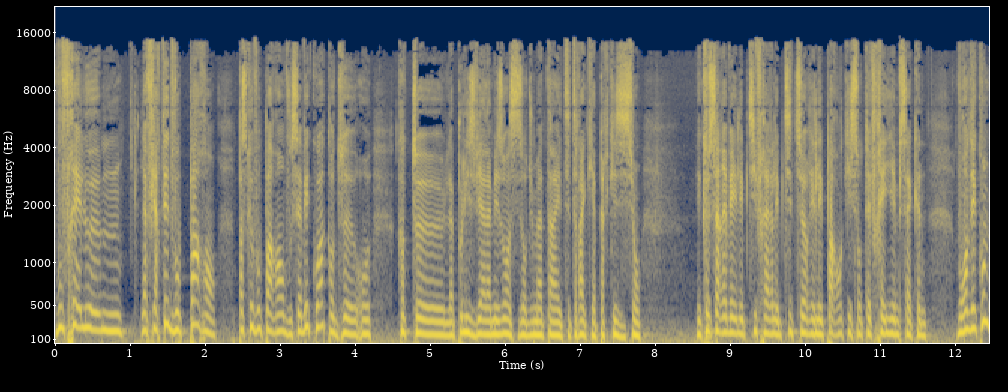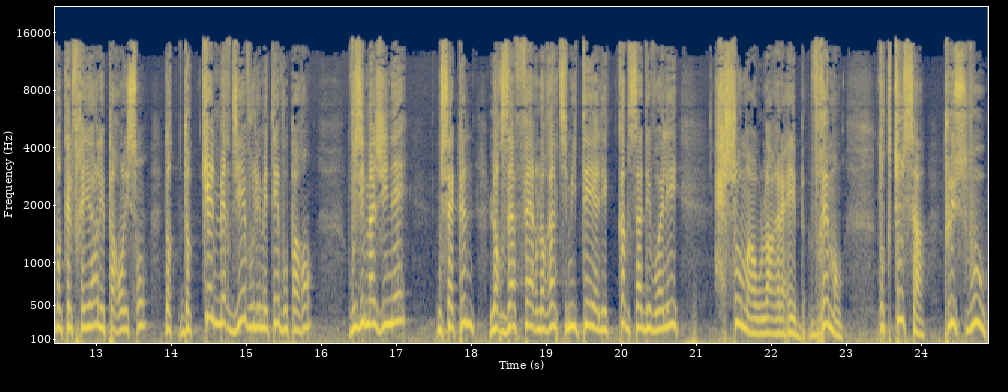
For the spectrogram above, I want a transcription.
Vous ferez hum, la fierté de vos parents. Parce que vos parents, vous savez quoi, quand, quand la police vient à la maison à 6 heures du matin, etc., qu'il y a perquisition, et que ça réveille les petits frères, les petites sœurs et les parents qui sont effrayés. Vous vous rendez compte dans quelle frayeur les parents ils sont dans, quel merdier vous les mettez, vos parents Vous imaginez, m'saken, leurs affaires, leur intimité, elle est comme ça dévoilée Vraiment. Donc tout ça, plus vous,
